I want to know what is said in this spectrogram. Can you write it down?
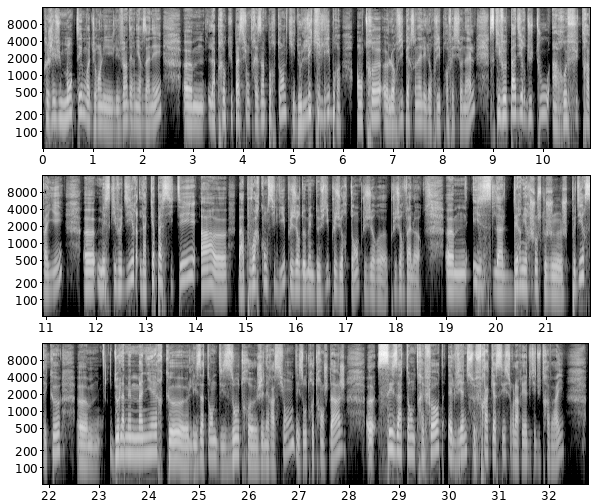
que j'ai vu monter moi durant les, les 20 dernières années, la préoccupation très importante qui est de l'équilibre entre leur vie personnelle et leur vie professionnelle, ce qui ne veut pas dire du tout un refus de travailler, euh, mais ce qui veut dire la capacité à, euh, bah, pouvoir concilier plusieurs domaines de vie, plusieurs temps, plusieurs, euh, plusieurs valeurs. et la dernière chose que je peux dire, c'est que de la même manière que les attentes des autres générations, des autres tranches d'âge, ces attentes très fortes, elles viennent se fracasser sur la réalité du travail.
